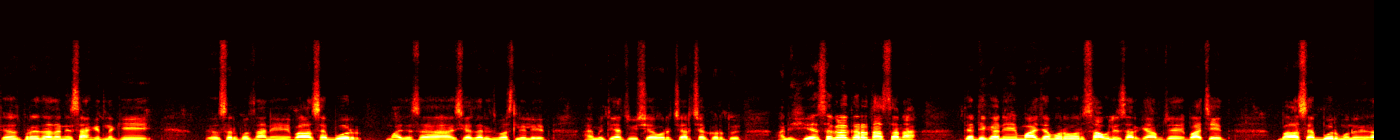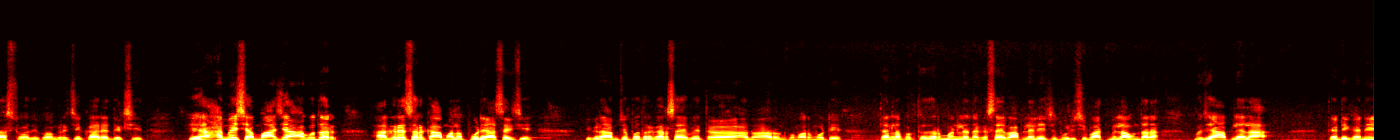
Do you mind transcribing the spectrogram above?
त्यावेळेस प्रदीपदादांनी सांगितलं की सरपंच आणि बाळासाहेब बोर माझ्या स शेजारीच बसलेले आहेत. आम्ही त्याच विषयावर चर्चा करतो आहे आणि हे सगळं करत असताना त्या ठिकाणी माझ्याबरोबर सावलीसारखे आमचे बाचे आहेत. बाळासाहेब बोर म्हणून राष्ट्रवादी काँग्रेसचे कार्याध्यक्ष आहेत. हे हमेशा माझ्या अगोदर अग्रेसर कामाला पुढे असायचे. इकडं आमचे पत्रकार साहेब आहेत अनु अरुण कुमार मोठे. त्यांना फक्त जर म्हणलं ना का साहेब आपल्याला याची थोडीशी बातमी लावून धरा. म्हणजे आपल्याला त्या ठिकाणी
